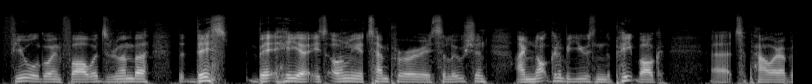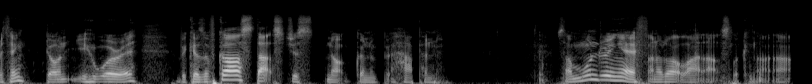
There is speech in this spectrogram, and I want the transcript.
fuel going forwards. Remember that this bit here is only a temporary solution. I'm not going to be using the peat bog uh, to power everything. Don't you worry, because of course that's just not going to happen. So I'm wondering if, and I don't like that, it's looking like that.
